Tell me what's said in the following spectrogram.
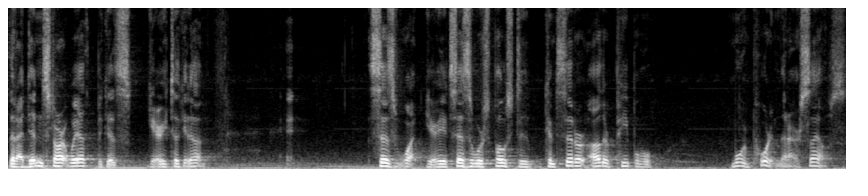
that I didn't start with because Gary took it up, says what, Gary? It says that we're supposed to consider other people more important than ourselves.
